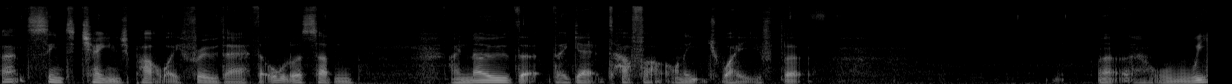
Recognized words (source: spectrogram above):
That seemed to change partway through there. That all of a sudden, I know that they get tougher on each wave, but uh, we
